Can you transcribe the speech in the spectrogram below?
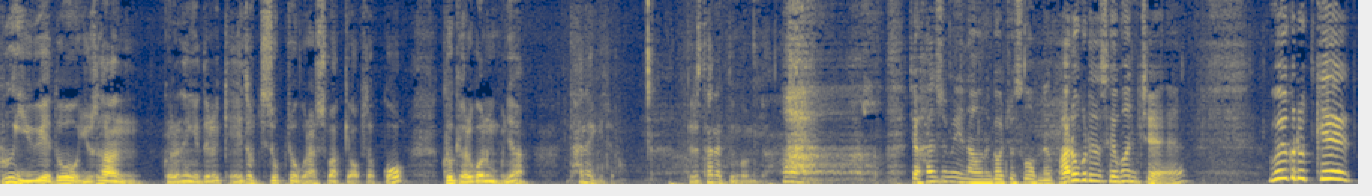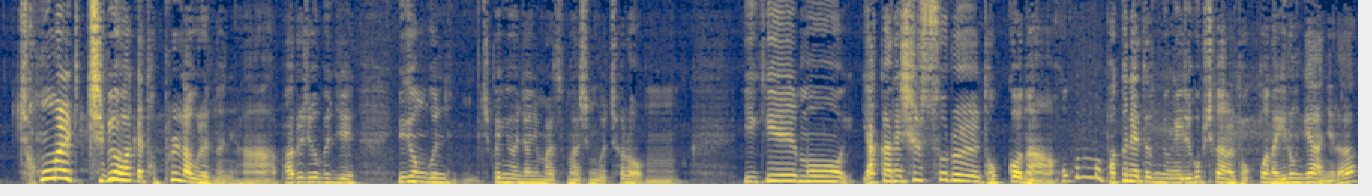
그 이후에도 유사한 그런 행위들을 계속 지속적으로 할 수밖에 없었고 그 결과는 뭐냐 탄핵이죠. 그래서 탄핵된 겁니다. 이제 한숨이 나오는 게 어쩔 수가 없네요. 바로 그래서 세 번째 왜 그렇게 정말 집요하게 덮으려고 그랬느냐. 바로 지금 이제 유경근 집행위원장님 말씀하신 것처럼 이게 뭐 약간의 실수를 덮거나 혹은 뭐 박근혜 대통령의 일곱 시간을 덮거나 이런 게 아니라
